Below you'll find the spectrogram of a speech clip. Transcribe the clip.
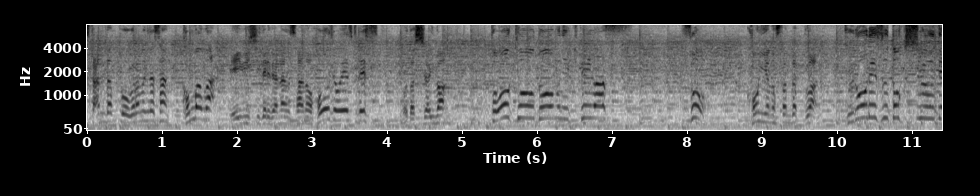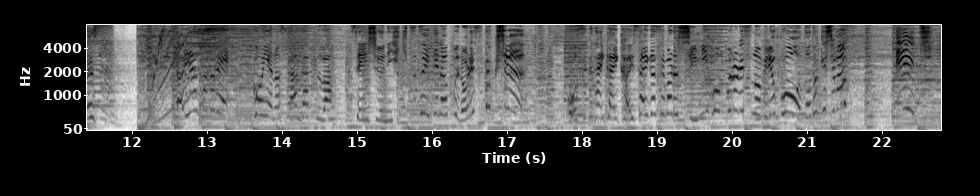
スタンダップをご覧の皆さんこんばんは。ABC テレビアナウンサーの北条英介です。私は今東京ドームに来ています。そう今夜のスタンダップはプロレス特集です。ということで今夜のスタンダップは先週に引き続いてのプロレス特集。大阪大会開催が迫る新日本プロレスの魅力をお届けします。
